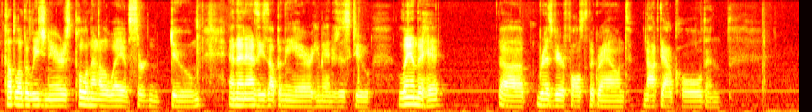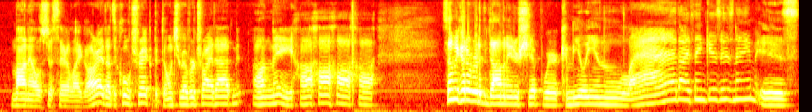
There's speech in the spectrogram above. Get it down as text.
a couple other Legionnaires pull him out of the way of certain doom. And then as he's up in the air, he manages to land the hit, uh, Resvir falls to the ground, knocked out cold, and Mon-El's just there like, all right, that's a cool trick, but don't you ever try that on me. Ha ha ha ha. So then we cut over to the Dominator ship where Chameleon Lad, I think is his name, is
